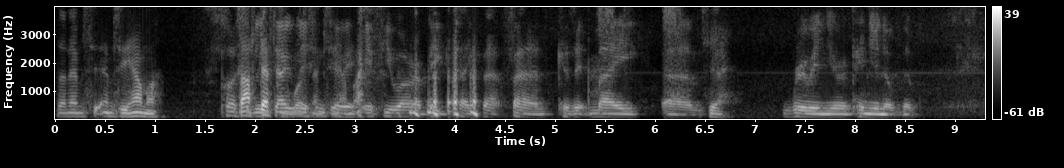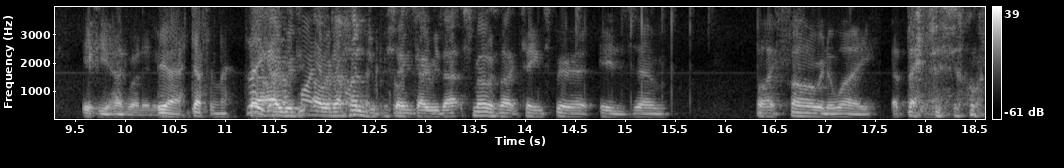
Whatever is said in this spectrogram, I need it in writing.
than MC MC Hammer. Possibly definitely don't listen to it if you are a big Take That fan, because it may um, Yeah, ruin your opinion of them. If you had one anyway. yeah, definitely. There you go, I would, I would that's 100% second go with that. Smells Like Teen Spirit is um, by far and away a better song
